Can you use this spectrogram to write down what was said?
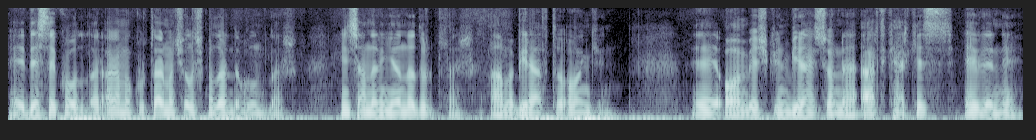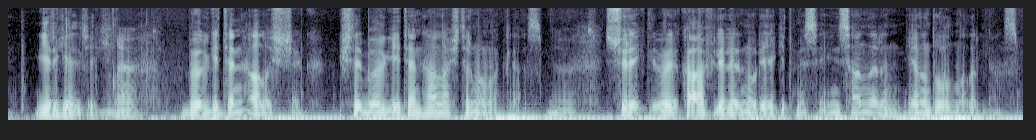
E, destek oldular. Arama kurtarma çalışmalarında bulundular. İnsanların yanında durdular. Ama bir hafta on gün, e, 15 gün bir ay sonra artık herkes evlerine geri gelecek. Evet. Bölge tenhalaşacak. İşte bölgeyi tenhalaştırmamak lazım. Evet. Sürekli böyle kafilelerin oraya gitmesi, insanların yanında olmaları lazım.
